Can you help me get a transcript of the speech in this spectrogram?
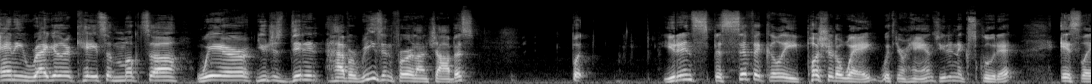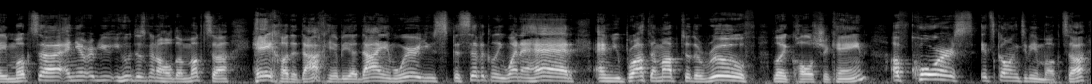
any regular case of muktzah where you just didn't have a reason for it on Shabbos, but you didn't specifically push it away with your hands, you didn't exclude it. Islay muktzah, and Yehuda's going to hold a muktzah. Hey chadadachya where you specifically went ahead and you brought them up to the roof like kol shekain. Of course, it's going to be muktzah.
